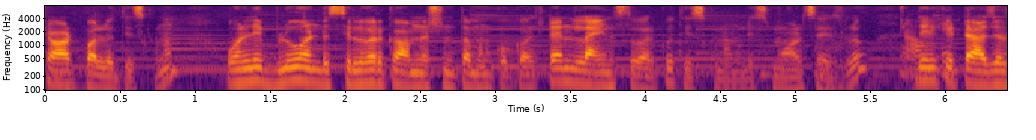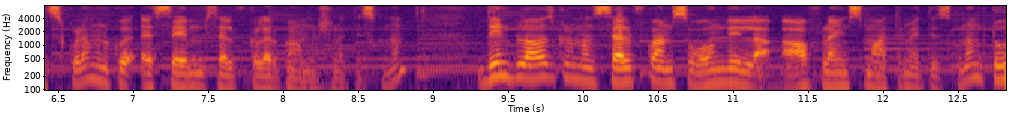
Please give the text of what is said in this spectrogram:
షార్ట్ పళ్ళు తీసుకున్నాం. ఓన్లీ బ్లూ అండ్ సిల్వర్ కాంబినేషన్తో మనకు ఒక టెన్ లైన్స్ వరకు తీసుకున్నామండి స్మాల్ సైజ్లో దీనికి టాజల్స్ కూడా మనకు సేమ్ సెల్ఫ్ కలర్ కాంబినేషన్లో తీసుకున్నాం. దీని బ్లౌజ్ కూడా మనం సెల్ఫ్ కాన్స్ ఓన్లీ హాఫ్ లైన్స్ మాత్రమే తీసుకున్నాం. టూ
